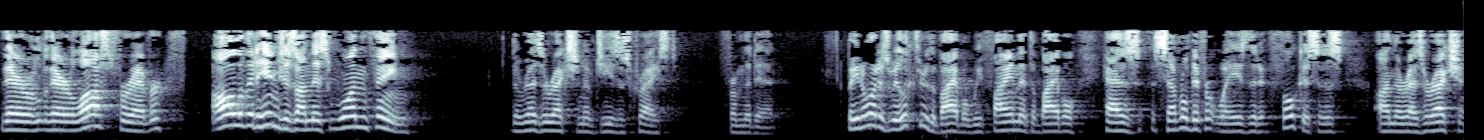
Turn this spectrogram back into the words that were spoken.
They're, they're lost forever. All of it hinges on this one thing the resurrection of Jesus Christ from the dead. But you know what? As we look through the Bible, we find that the Bible has several different ways that it focuses on the resurrection.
